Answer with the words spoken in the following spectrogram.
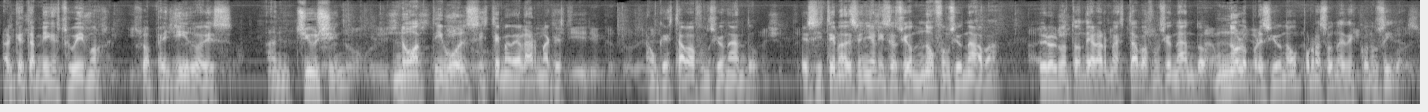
al que también estuvimos, su apellido es Anchushin, no activó el sistema de alarma que, aunque estaba funcionando. El sistema de señalización no funcionaba, pero el botón de alarma estaba funcionando, no lo presionó por razones desconocidas.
